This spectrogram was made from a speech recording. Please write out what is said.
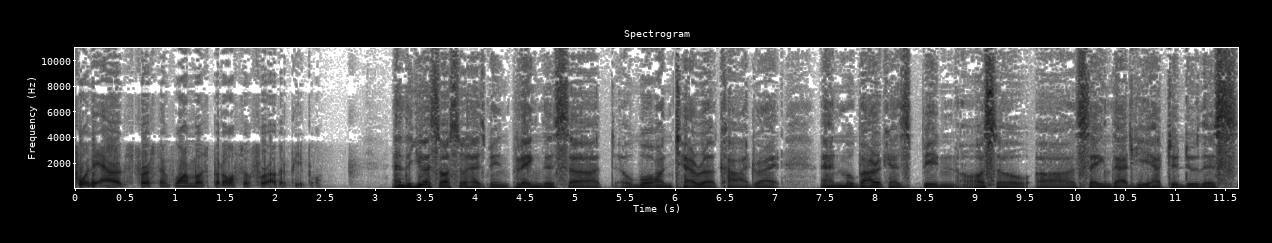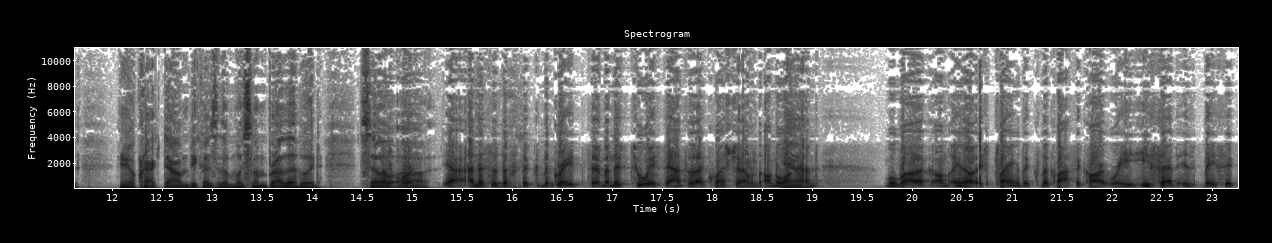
for the Arabs first and foremost, but also for other people. And the U.S. also has been playing this uh, war on terror card, right? And Mubarak has been also uh, saying that he had to do this, you know, crackdown because of the Muslim Brotherhood. So, uh, yeah, and this is the, the, the great. Um, and there's two ways to answer that question. On, on the one hand, Mubarak, um, you know, is playing the, the classic card where he, he said his basic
